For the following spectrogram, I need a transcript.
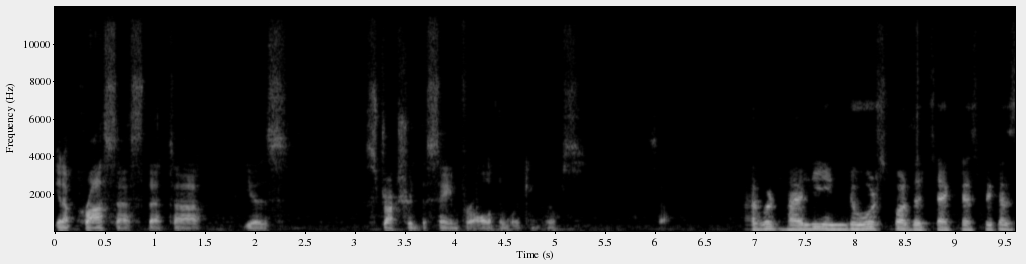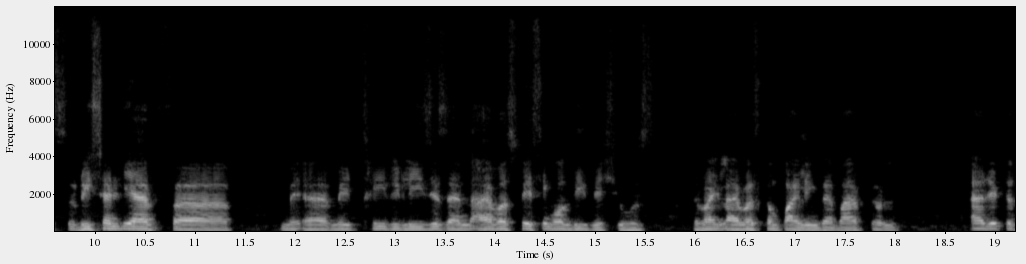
in a process that uh, is structured the same for all of the working groups. I would highly endorse for the checklist because recently I've uh, ma uh, made three releases and I was facing all these issues while I was compiling them. I have to add it to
